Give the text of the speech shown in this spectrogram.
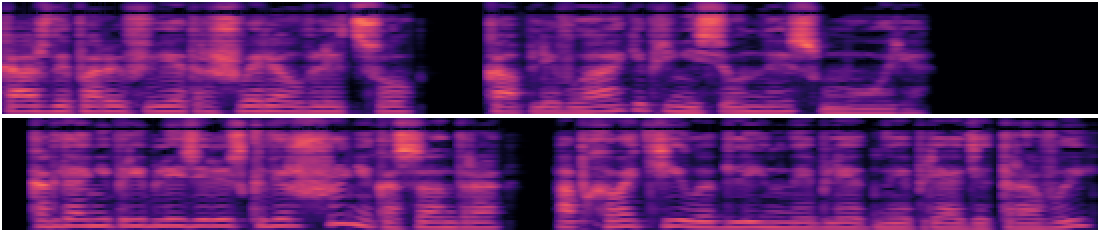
Каждый порыв ветра швырял в лицо капли влаги, принесенные с моря. Когда они приблизились к вершине, Кассандра обхватила длинные бледные пряди травы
